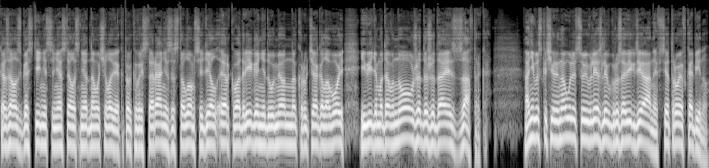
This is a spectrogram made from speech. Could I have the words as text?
Казалось, в гостинице не осталось ни одного человека, только в ресторане за столом сидел Эр Квадриго, недоуменно крутя головой и, видимо, давно уже дожидаясь завтрака. Они выскочили на улицу и влезли в грузовик Дианы, все трое в кабину.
